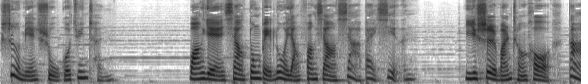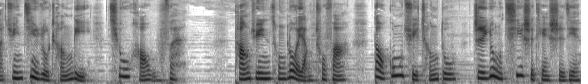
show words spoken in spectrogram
赦免蜀国君臣。王衍向东北洛阳方向下拜谢恩。仪式完成后，大军进入城里，秋毫无犯。唐军从洛阳出发，到攻取成都，只用七十天时间。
